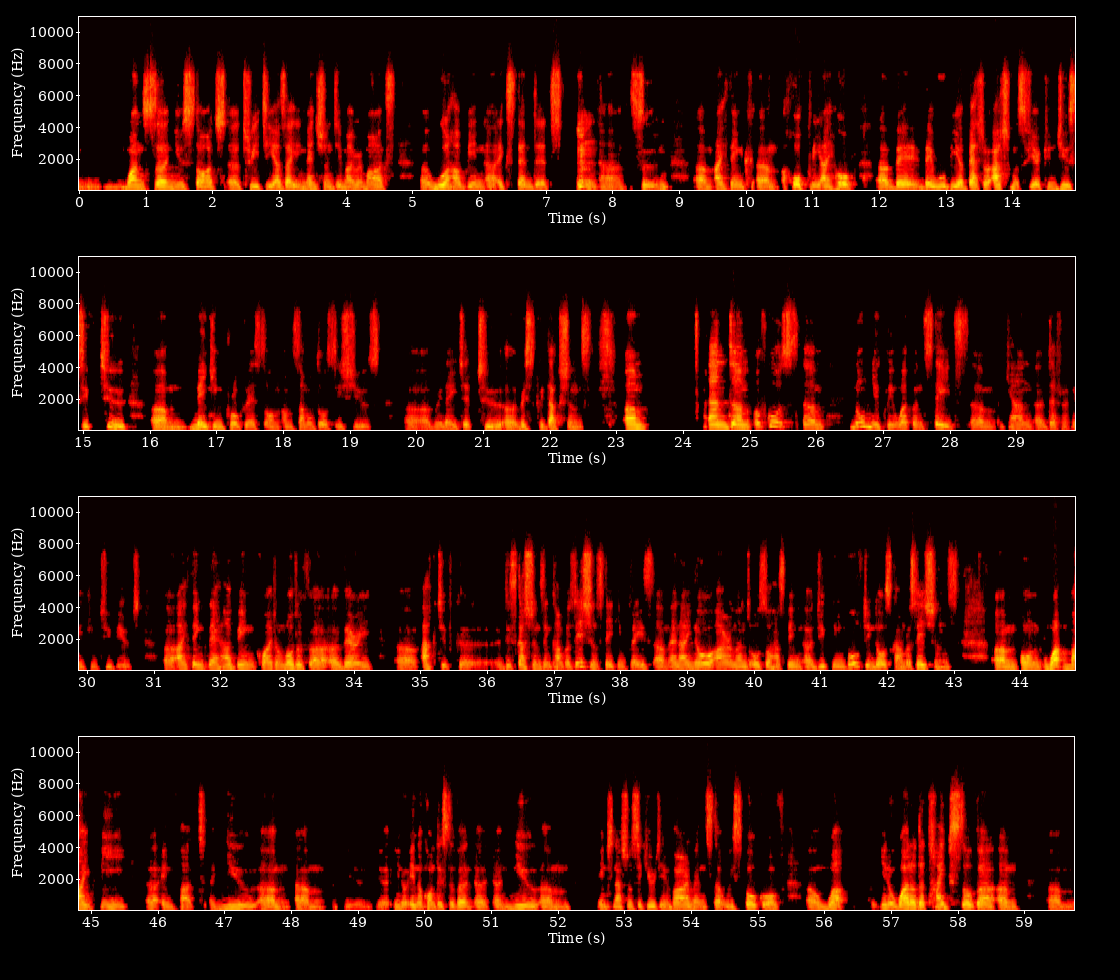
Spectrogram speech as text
once the New START uh, treaty, as I mentioned in my remarks, uh, will have been uh, extended uh, soon, um, I think, um, hopefully, I hope uh, there, there will be a better atmosphere conducive to um, making progress on, on some of those issues related to risk reductions. And um, of course, um, non-nuclear weapon states um, can uh, definitely contribute. Uh, I think there have been quite a lot of uh, very uh, active uh, discussions and conversations taking place. Um, and I know Ireland also has been uh, deeply involved in those conversations um, on what might be uh, in fact, a new, um, um, you know, in the context of a, a, a new um, international security environments that we spoke of, uh, what, you know, what are the types of uh, um, um,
